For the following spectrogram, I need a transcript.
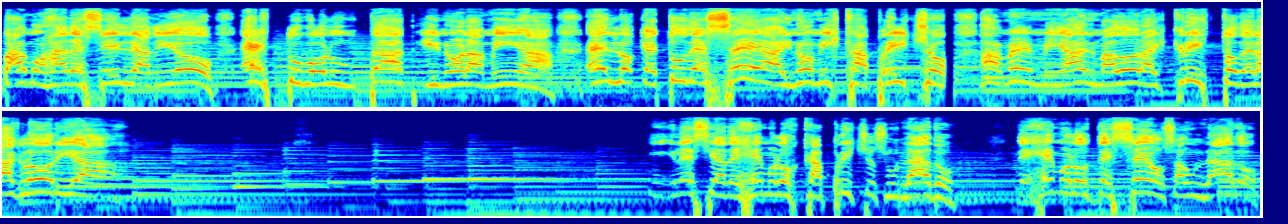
vamos a decirle a Dios, es tu voluntad y no la mía. Es lo que tú deseas y no mis caprichos. Amén, mi alma adora al Cristo de la gloria. Iglesia, dejemos los caprichos a un lado. Dejemos los deseos a un lado.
